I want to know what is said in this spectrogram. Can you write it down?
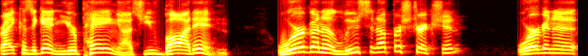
right? Because again, you're paying us, you've bought in. We're gonna loosen up restriction we're gonna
